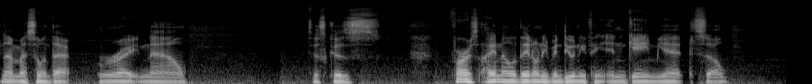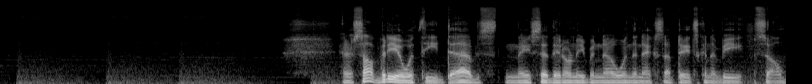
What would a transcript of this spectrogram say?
Not messing with that right now. Just because, as far as I know, they don't even do anything in-game yet, so... And I saw a video with the devs, and they said they don't even know when the next update's going to be, so...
